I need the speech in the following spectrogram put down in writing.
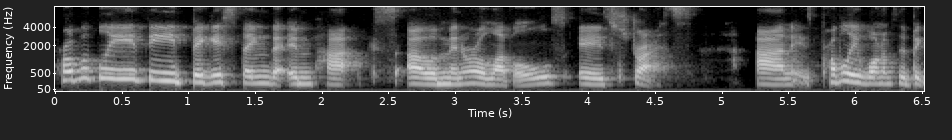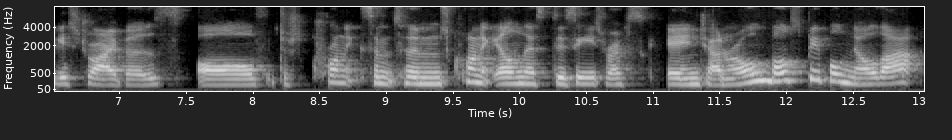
Probably the biggest thing that impacts our mineral levels is stress. And it's probably one of the biggest drivers of just chronic symptoms, chronic illness, disease risk in general. Most people know that.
